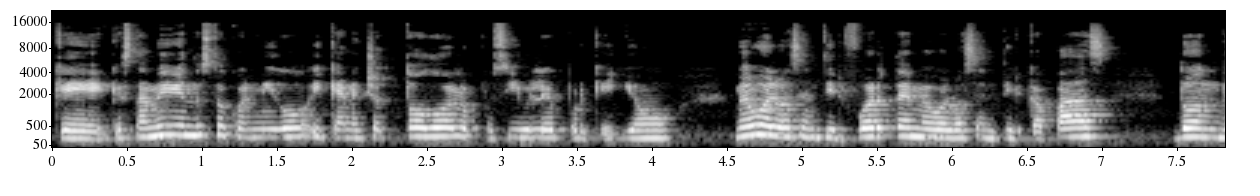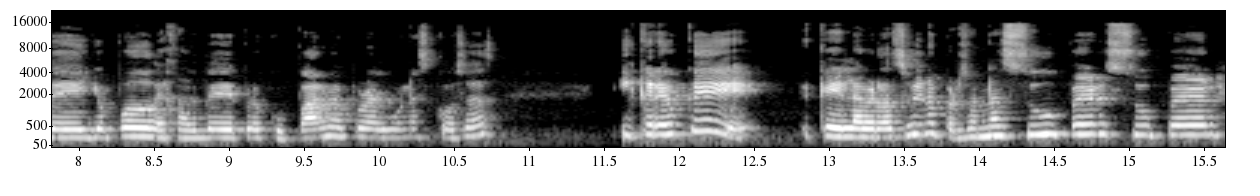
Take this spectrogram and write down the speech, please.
que, están viviendo esto conmigo y que han hecho todo lo posible porque yo me vuelvo a sentir fuerte, me vuelvo a sentir capaz, donde yo puedo dejar de preocuparme por algunas cosas. Y creo que, que la verdad soy una persona súper, súper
